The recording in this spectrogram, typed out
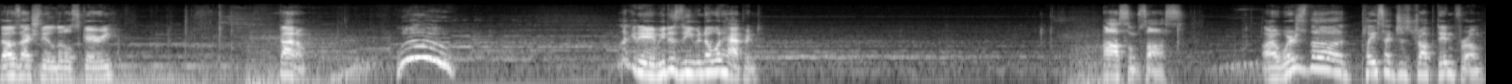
That was actually a little scary. Got him. Woo! Look at him. He doesn't even know what happened. Awesome sauce. Alright, where's the place I just dropped in from?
